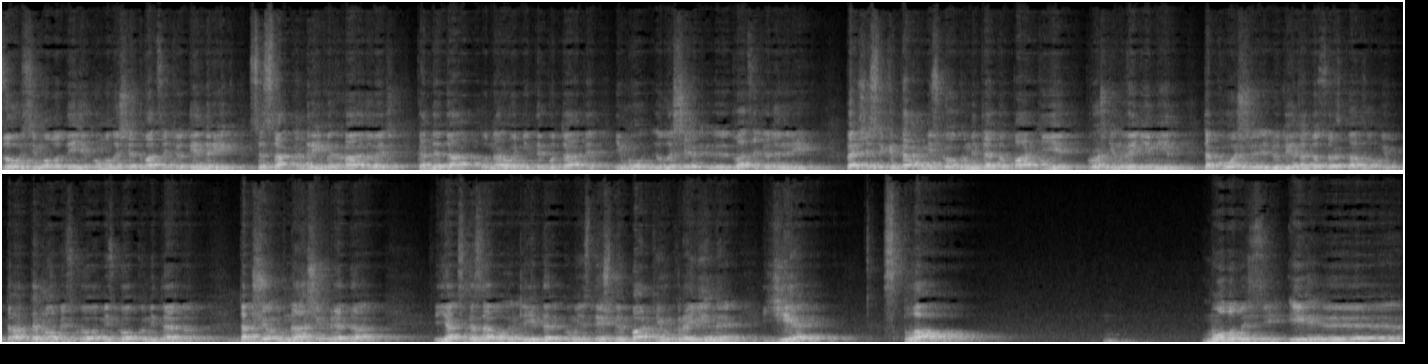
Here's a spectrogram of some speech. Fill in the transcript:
зовсім молодий, якому лише 21 рік, Сисак Андрій Михайлович, кандидат у народні депутати, йому лише е, 21 рік. Перший секретар міського комітету партії Прошкін Венямін, також людина до 40 років, так, Тернопільського міського комітету. Так що в наших рядах як сказав лідер Комуністичної партії України, є сплав молодості і е,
